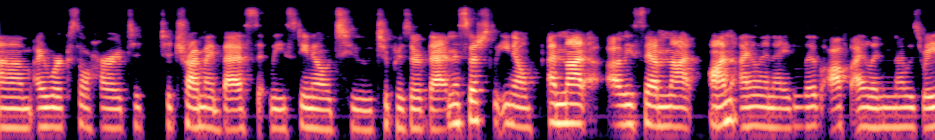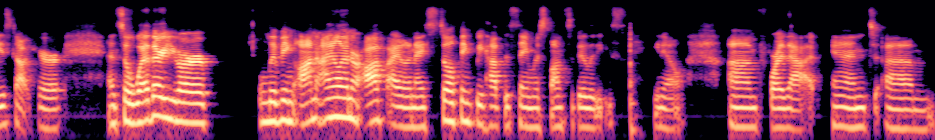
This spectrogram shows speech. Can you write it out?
um, i work so hard to to try my best at least you know to to preserve that and especially you know i'm not obviously i'm not on island i live off island and i was raised out here and so whether you're living on island or off island, I still think we have the same responsibilities, you know, um, for that. And um,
